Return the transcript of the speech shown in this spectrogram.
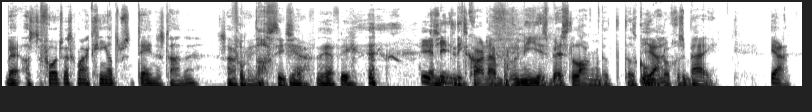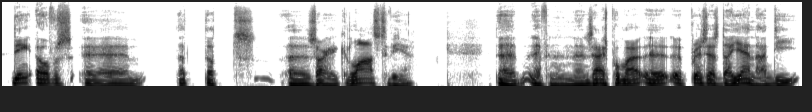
bij, als de foto werd gemaakt, ging hij altijd op zijn tenen staan. Hè? Fantastisch, Ja, dat heb ik. Je en die, die Carla Bruni is best lang. Dat, dat komt Ja. er nog eens bij. Ja, ding, overigens, eh, dat, dat eh, zag ik laatst weer. Eh, even een, een zijspoor, maar eh, prinses Diana, die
